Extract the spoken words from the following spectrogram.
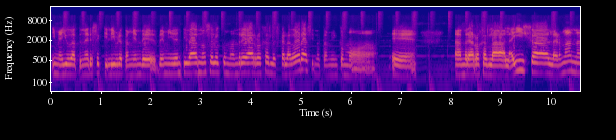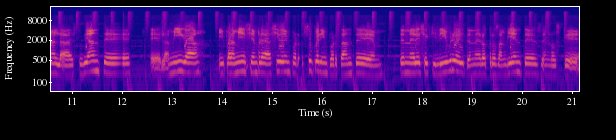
me ayuda a tener ese equilibrio también de, mi identidad, no solo como Andrea Rojas la escaladora, sino también como eh, Andrea Rojas la, hija, la hermana, la estudiante, eh, la amiga. Y para mí siempre ha sido súper importante tener ese equilibrio y tener otros ambientes en los que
